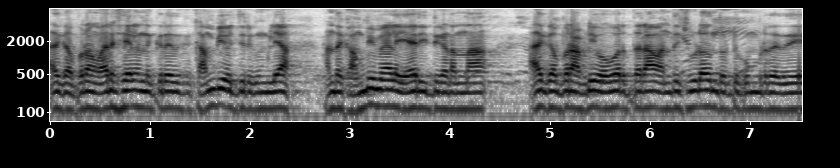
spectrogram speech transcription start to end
அதுக்கப்புறம் வரிசையில் நிற்கிறதுக்கு கம்பி வச்சுருக்கும் இல்லையா? அந்த கம்பி மேலே ஏறிட்டு கிடந்தான். அதுக்கப்புறம் அப்படியே ஒவ்வொருத்தராக வந்து சுடவும் தொட்டு கும்பிடுறது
